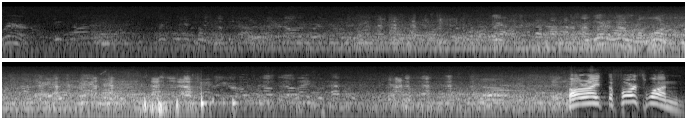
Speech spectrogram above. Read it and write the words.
Where? I'm. All right, the fourth one.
